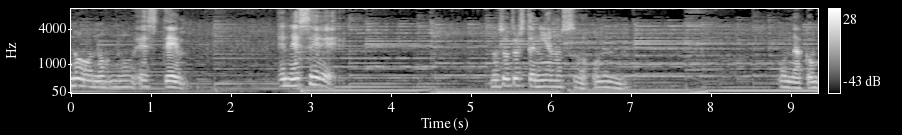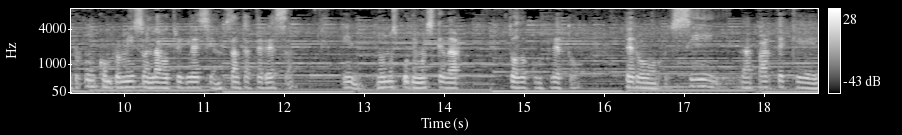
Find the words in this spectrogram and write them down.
no, no, no. Este... En ese... Nosotros teníamos un, un compromiso en la otra iglesia, Santa Teresa, y no nos pudimos quedar todo completo, pero sí la parte que,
